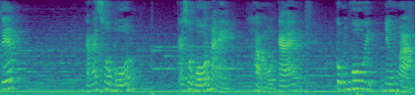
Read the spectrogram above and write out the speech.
Tiếp. Cái số 4 cái số 4 này là một cái cũng vui nhưng mà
